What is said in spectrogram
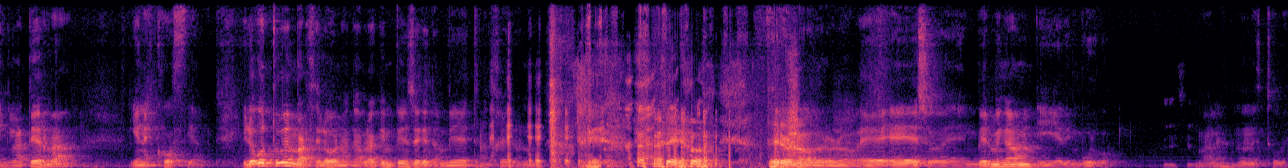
Inglaterra y en Escocia. Y luego estuve en Barcelona, que habrá quien piense que también es extranjero, ¿no? pero, pero no, pero no. Eh, eh, eso, en Birmingham y Edimburgo, ¿vale? Donde estuve.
